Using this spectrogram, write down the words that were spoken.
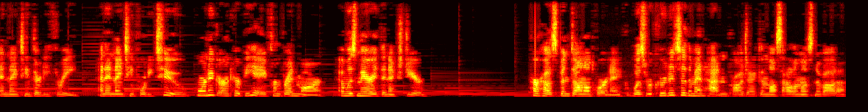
in 1933, and in 1942, Hornig earned her BA from Bryn Mawr and was married the next year. Her husband, Donald Hornig, was recruited to the Manhattan Project in Los Alamos, Nevada.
